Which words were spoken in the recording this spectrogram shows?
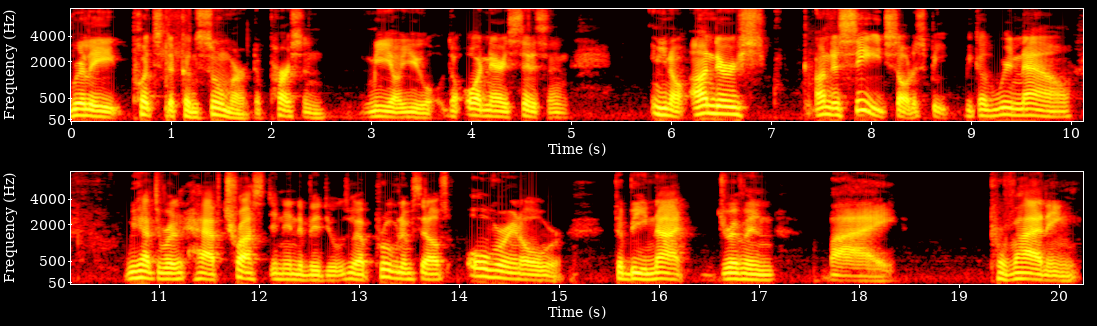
really puts the consumer, the person, me or you, the ordinary citizen, you know, under under siege, so to speak, because we're now we have to re- have trust in individuals who have proven themselves over and over to be not driven by providing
